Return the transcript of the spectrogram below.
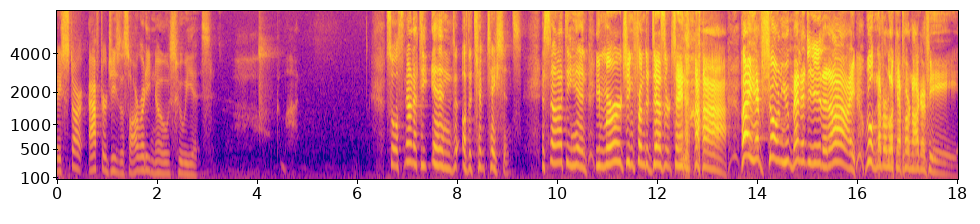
they start after Jesus already knows who he is. Come on. So it's not at the end of the temptations. It's not at the end, emerging from the desert saying, Ha ha, I have shown humanity that I will never look at pornography.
